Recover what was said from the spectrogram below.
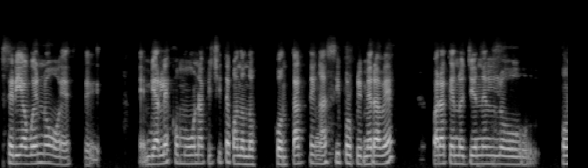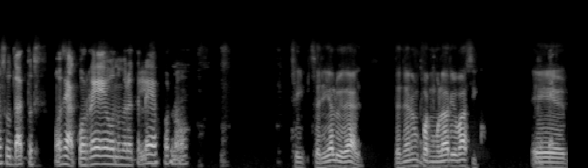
sería bueno este, enviarles como una fichita cuando nos contacten así por primera vez para que nos llenen lo, con sus datos, o sea, correo, número de teléfono. Sí, sería lo ideal, tener un formulario básico. Eh,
